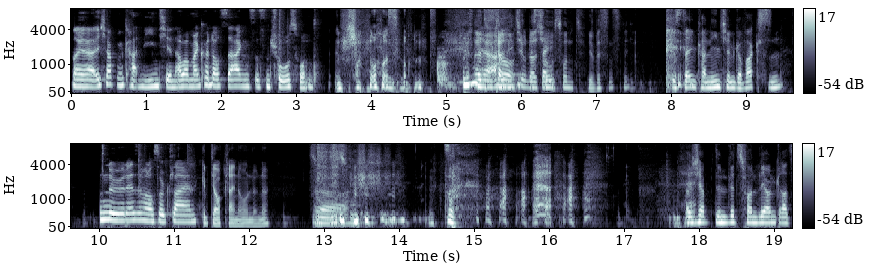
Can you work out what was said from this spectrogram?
Naja, ich habe ein Kaninchen, aber man könnte auch sagen, es ist ein Schoßhund. Ein Schoßhund. Also Ja. Kaninchen und dein- Schoßhund. Wir wissen es nicht. Ist dein Kaninchen gewachsen? Nö, der ist immer noch so klein. Gibt ja auch kleine Hunde, ne? Ja. Also ich habe den Witz von Leon gerade,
